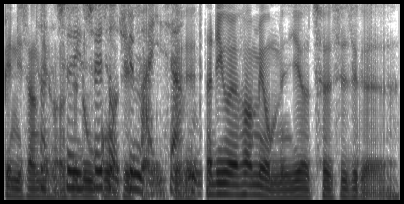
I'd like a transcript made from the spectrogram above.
便利商店好像是路过去买一下。对对。那另外一方面，我们也有测试这个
